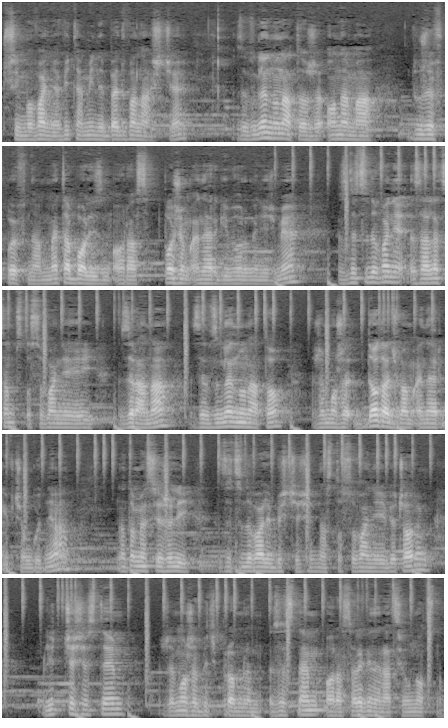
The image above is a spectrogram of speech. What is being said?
przyjmowania witaminy B12, ze względu na to, że ona ma duży wpływ na metabolizm oraz poziom energii w organizmie, zdecydowanie zalecam stosowanie jej z rana, ze względu na to, że może dodać Wam energii w ciągu dnia. Natomiast jeżeli zdecydowalibyście się na stosowanie jej wieczorem, Liczcie się z tym, że może być problem ze snem oraz regeneracją nocną.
